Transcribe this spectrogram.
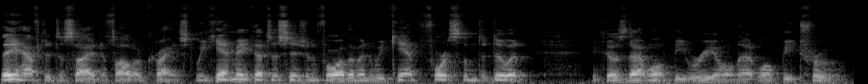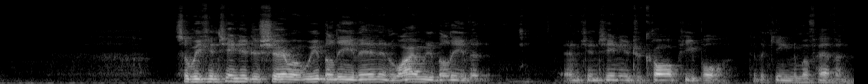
They have to decide to follow Christ. We can't make that decision for them and we can't force them to do it because that won't be real, that won't be true. So we continue to share what we believe in and why we believe it, and continue to call people to the kingdom of heaven.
